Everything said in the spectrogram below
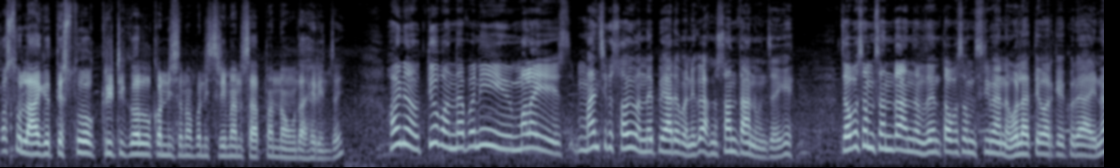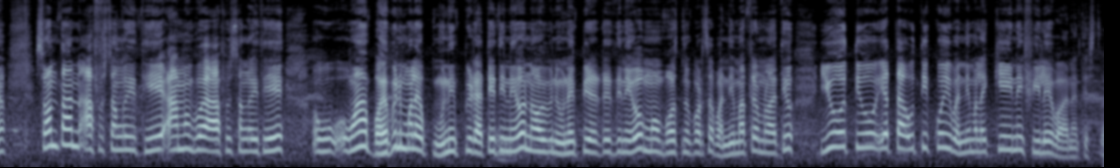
कस्तो लाग्यो त्यस्तो क्रिटिकल कन्डिसनमा पनि श्रीमान साथमा नहुँदाखेरि चाहिँ? होइन त्योभन्दा पनि मलाई मान्छेको सबैभन्दा प्यारो भनेको आफ्नो सन्तान हुन्छ कि। जबसम्म सन्तान हुँदैन तबसम्म श्रीमान होला त्यो अर्कै कुरा होइन। सन्तान आफूसँगै थिए आमा बुवा आफूसँगै थिए उहाँ भए पनि मलाई हुने पीडा त्यति नै हो नभए पनि हुने पीडा त्यति नै हो म बच्नुपर्छ भन्ने मात्र मलाई थियो। यो त्यो यताउति कोही भन्ने मलाई केही नै फिलै भएन त्यस्तो।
